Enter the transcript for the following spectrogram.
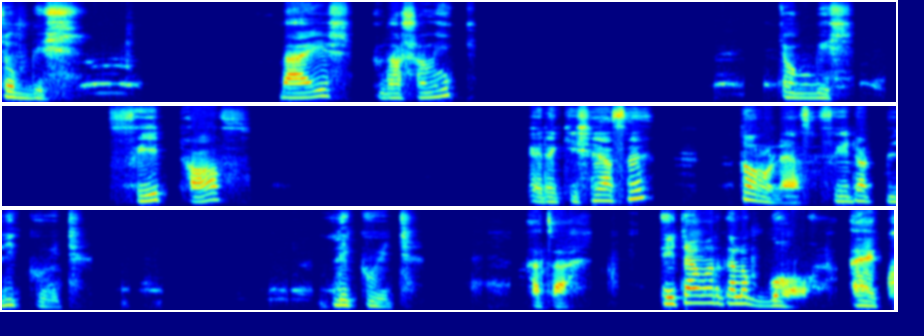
চব্বিশ। বাইশ দশমিক চব্বিশ। ফিট অফ এটা কিসে আছে? তরলে আছে। ফিট অফ লিকুইড লিকুইড আচ্ছা এটা আমার গেল গ। খ।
